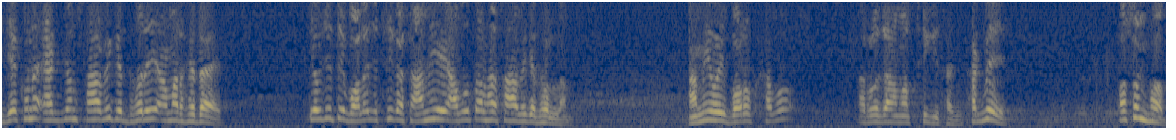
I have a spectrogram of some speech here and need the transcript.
যে কোনো একজন সাহাবিকে ধরে আমার হেদায়ত। কেউ যদি বলে যে, ঠিক আছে, আমি এই আবু তালহা সাহাবিকে ধরলাম। আমি ওই বরফ খাব আর রোজা আমার ঠিকই থাকবে। থাকবে? অসম্ভব।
